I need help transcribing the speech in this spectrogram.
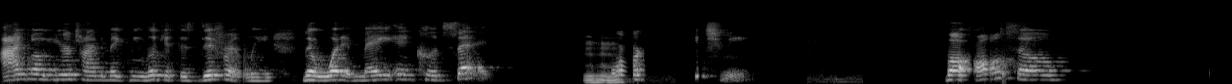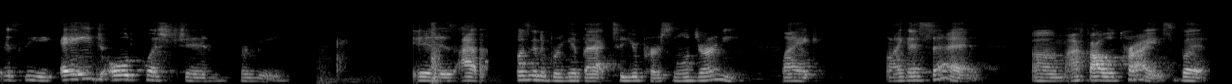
I know you're trying to make me look at this differently than what it may and could say mm-hmm. or teach me. But also, it's the age old question for me is I was going to bring it back to your personal journey. Like, like I said, um, I follow Christ, but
